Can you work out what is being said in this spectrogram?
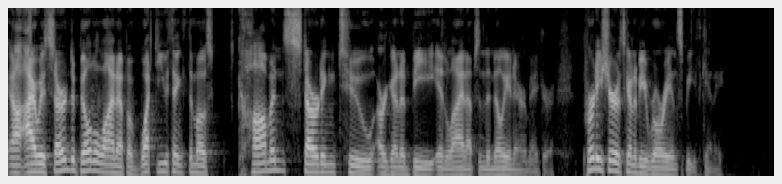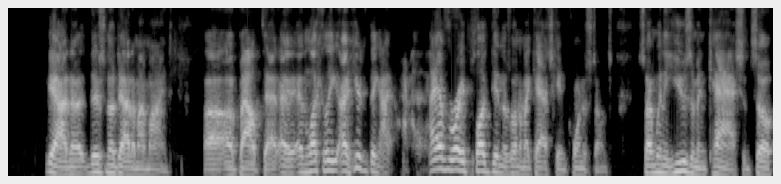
Uh, I was started to build a lineup of what do you think the most common starting two are going to be in lineups in the Millionaire Maker. Pretty sure it's going to be Rory and Spieth, Kenny. Yeah, no, there's no doubt in my mind uh, about that. And, and luckily, I here's the thing: I I have Rory plugged in as one of my cash game cornerstones, so I'm going to use them in cash. And so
